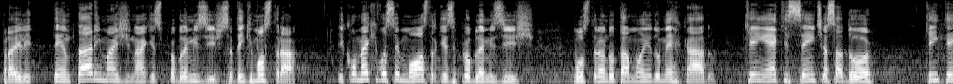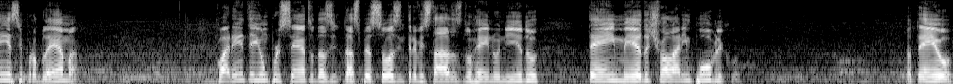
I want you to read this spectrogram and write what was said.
para ele tentar imaginar que esse problema existe. Você tem que mostrar. E como é que você mostra que esse problema existe? Mostrando o tamanho do mercado. Quem é que sente essa dor? Quem tem esse problema? 41% das, das pessoas entrevistadas no Reino Unido têm medo de falar em público. Eu tenho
